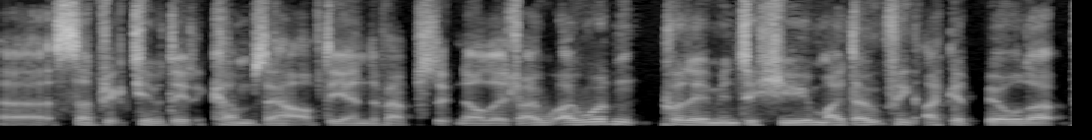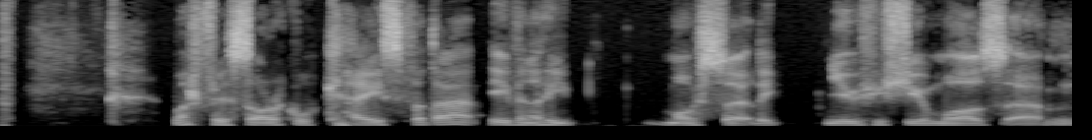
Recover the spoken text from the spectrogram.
uh, subjectivity that comes out of the end of absolute knowledge. I, I wouldn't put him into Hume. I don't think I could build up much of a historical case for that, even though he most certainly knew who Hume was. Um,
